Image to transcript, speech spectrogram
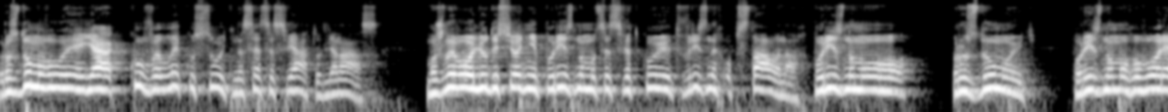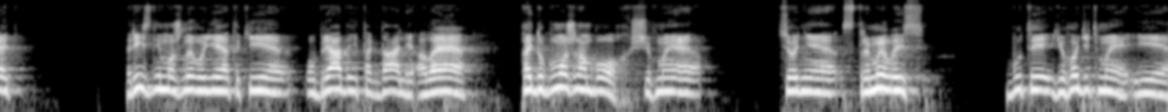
Роздумували, яку велику суть несе це свято для нас. Можливо, люди сьогодні по-різному це святкують в різних обставинах, по-різному роздумують, по-різному говорять. Різні, можливо, є такі обряди і так далі. Але хай допоможе нам Бог, щоб ми сьогодні стремились бути Його дітьми і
